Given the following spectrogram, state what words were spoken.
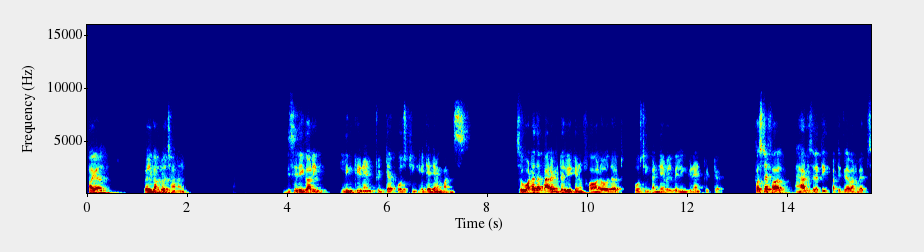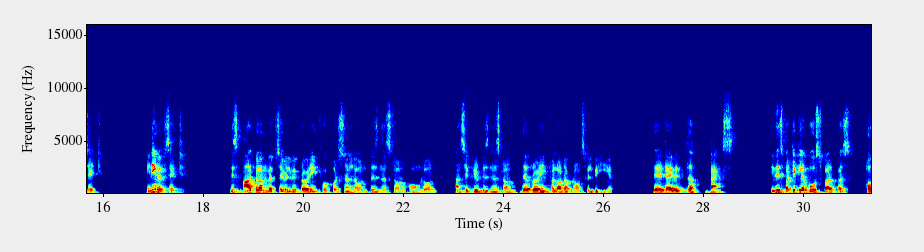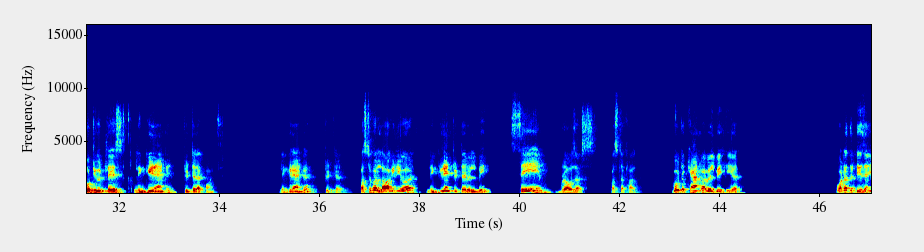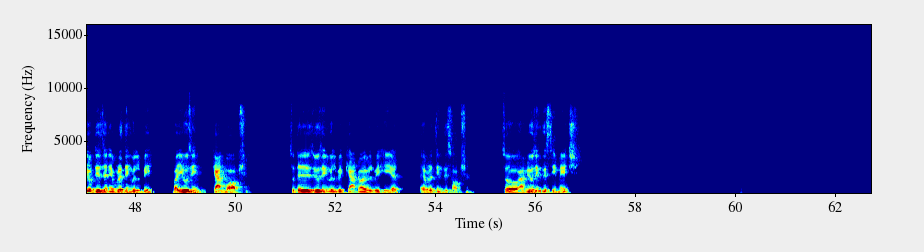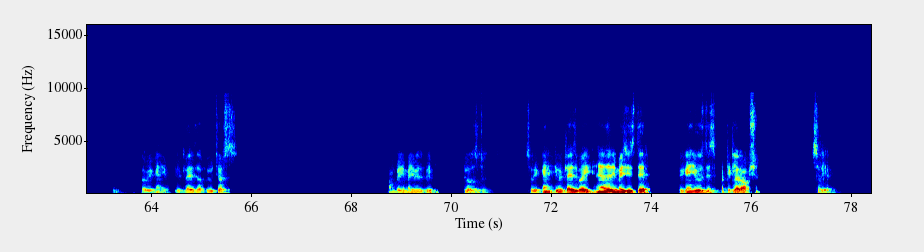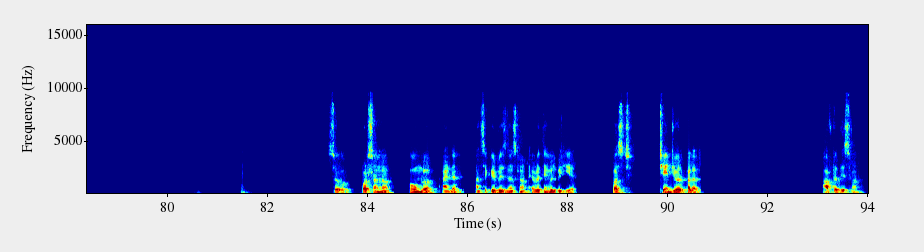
Hi all, welcome to our channel. This is regarding LinkedIn and Twitter posting at a time once. So what are the parameters we can follow that posting content will be LinkedIn and Twitter? First of all, I have to selecting particular one website. Any website. This Arcalon website will be providing for personal loan, business loan, home loan, unsecured business loan. They're providing for a lot of loans will be here. They tie with the banks. In this particular post purpose, how to utilize LinkedIn and Twitter account. LinkedIn and Twitter. First of all, log in your LinkedIn and Twitter will be same browsers. First of all, go to Canva will be here. What are the design you design? Everything will be by using Canva option. So there is using will be Canva will be here. Everything this option. So I'm using this image. So we can utilize the futures. Complete image will be closed. So we can utilize by another image is there. We can use this particular option. So yeah. So personal loan, home loan and unsecured business loan, everything will be here. First, change your color. After this one.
